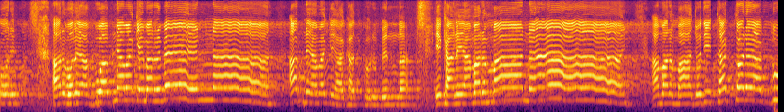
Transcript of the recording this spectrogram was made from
করে। আর বলে, আব্বু, আপনি আমাকে মারবেন না, আপনি আমাকে আঘাত করবেন না। এখানে আমার মা নাই। আমার মা যদি থাকতো রে আব্বু,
